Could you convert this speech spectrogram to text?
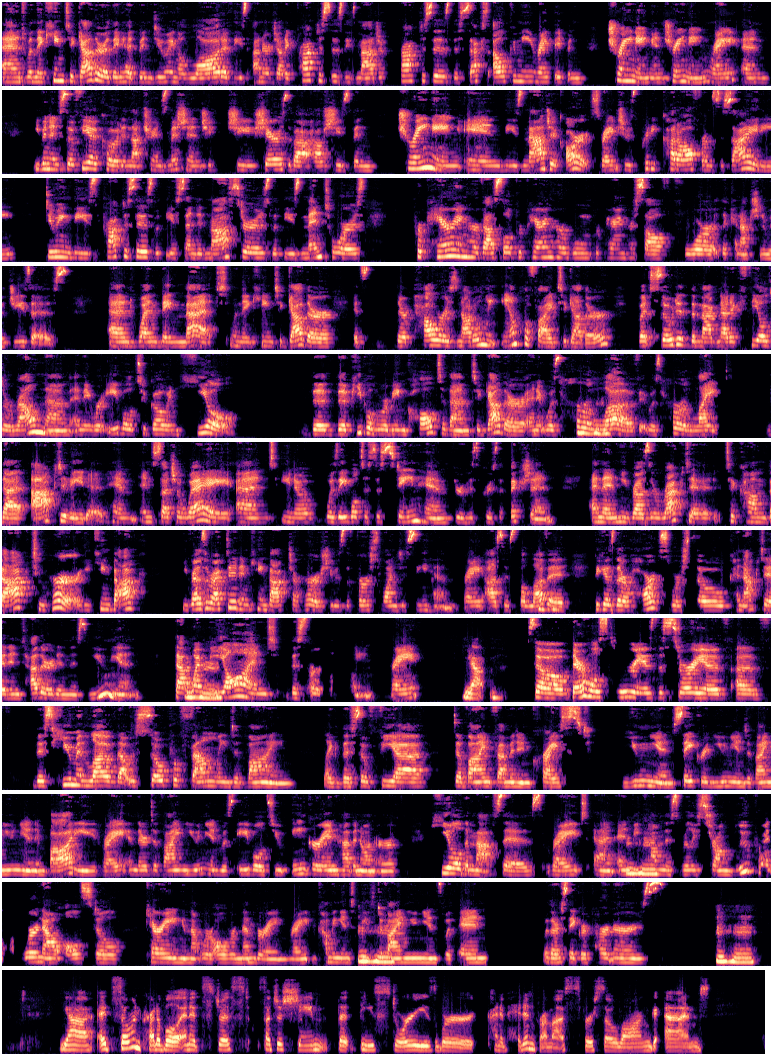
And when they came together, they had been doing a lot of these energetic practices, these magic practices, the sex alchemy, right? They'd been training and training, right? And even in Sophia Code in that transmission, she she shares about how she's been training in these magic arts, right? She was pretty cut off from society, doing these practices with the ascended masters, with these mentors, preparing her vessel, preparing her womb, preparing herself for the connection with Jesus. And when they met, when they came together, it's their power is not only amplified together, but so did the magnetic field around them, and they were able to go and heal the the people who were being called to them together. And it was her mm-hmm. love, it was her light that activated him in such a way and you know was able to sustain him through his crucifixion and then he resurrected to come back to her he came back he resurrected and came back to her. She was the first one to see him, right, as his beloved, mm-hmm. because their hearts were so connected and tethered in this union that mm-hmm. went beyond this earthly plane, right? Yeah. So their whole story is the story of of this human love that was so profoundly divine, like the Sophia divine feminine Christ union, sacred union, divine union embodied, right? And their divine union was able to anchor in heaven on earth, heal the masses, right? And and mm-hmm. become this really strong blueprint we're now all still carrying and that we're all remembering, right? And coming into these mm-hmm. divine unions within with our sacred partners. Mhm. Yeah, it's so incredible. And it's just such a shame that these stories were kind of hidden from us for so long. And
